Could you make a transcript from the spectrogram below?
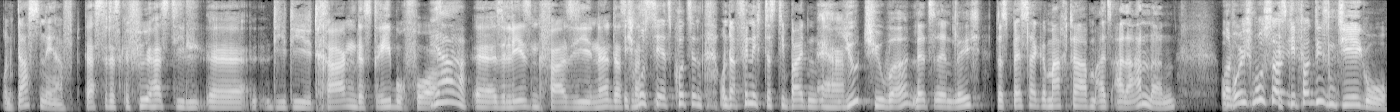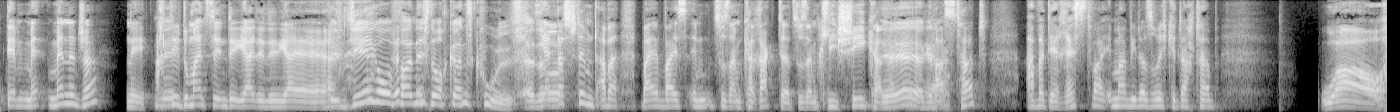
und das nervt. dass du das Gefühl hast, die, äh, die, die tragen das Drehbuch vor. Ja. Äh, also lesen quasi, ne? Das, Ich musste jetzt kurz in, und da finde ich, dass die beiden Ja. YouTuber letztendlich das besser gemacht haben als alle anderen. Und Obwohl ich muss sagen, es gibt ich fand diesen Diego. der Ma Manager? Nee. Ach, Nee. du meinst den, den, ja, den, den, ja, ja, ja. Den Diego fand ich noch ganz cool. Also, Ja, das stimmt, aber weil, weil es im- zu seinem Charakter, zu seinem Klischee-Charakter Ja, ja, genau. gepasst hat. Aber der Rest war immer wieder so, ich gedacht habe, wow,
